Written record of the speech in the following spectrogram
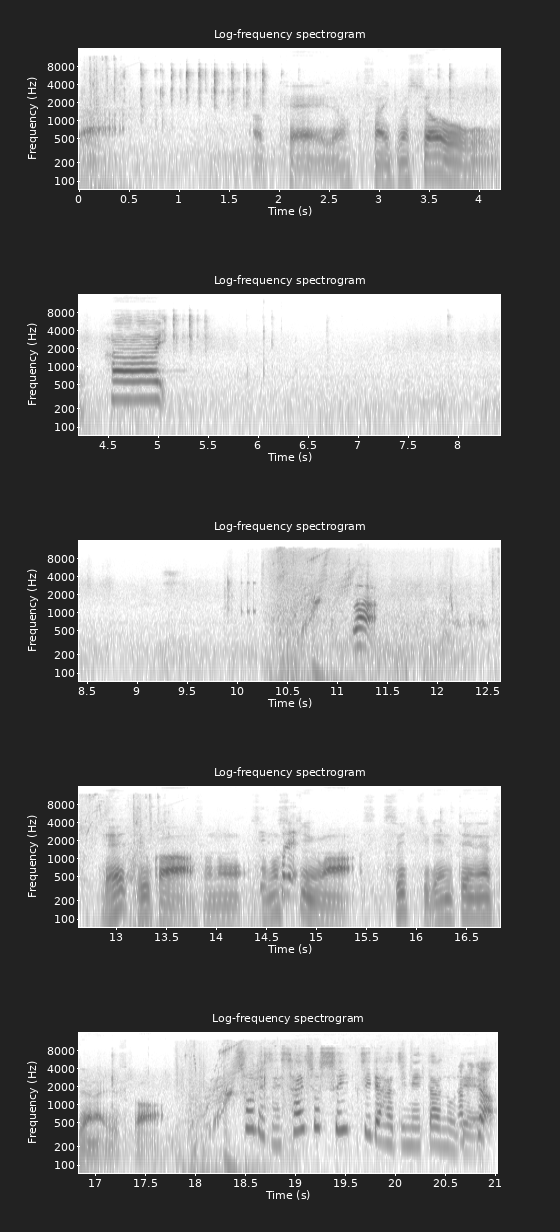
ゃ OK じゃあ奥さん行きましょう。はーい。はえっていうかそのそのスキンはスイッチ限定のやつじゃないですか。そうですね。最初スイッチで始めたので。た。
